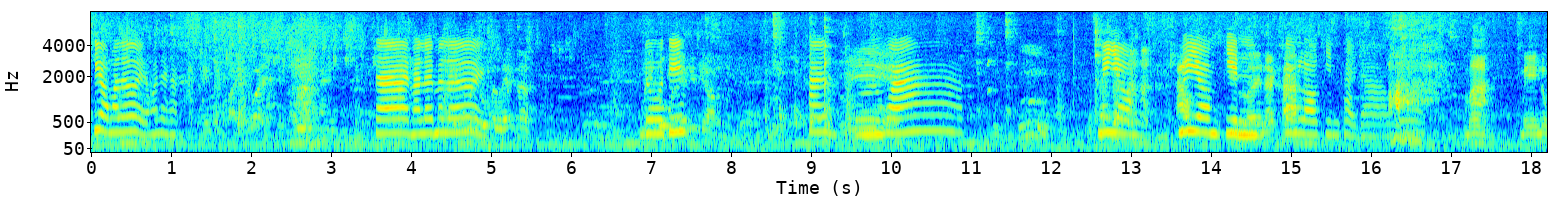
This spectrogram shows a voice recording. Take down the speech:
พี่ออกมาเลยออกมาเลยค่ะเองเป็นไฟด้วยใช่มาเลยมาเลยลูกมันเล็กนะดูสินิดเดียวค่ะอืมว้าวอืมไม่ยอมไม่ยอมกินกินเลยนะคะต้องรอกินไข่ดาวอ่ามา เมนู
